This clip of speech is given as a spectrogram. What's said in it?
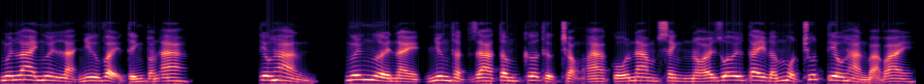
Nguyên lai like ngươi là như vậy tính toán A. Tiêu hàn, ngươi người này nhưng thật ra tâm cơ thực trọng A cố nam xanh nói dối tay đấm một chút tiêu hàn bả vai,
